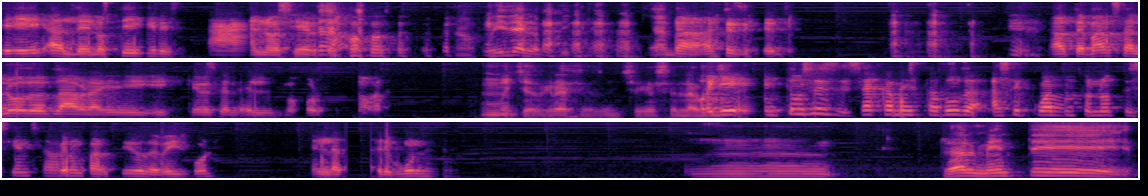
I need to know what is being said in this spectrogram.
Sí, al de los Tigres. Ah, no es cierto. no, fui de los Tigres. no. es cierto. No, te mando saludos, Laura, y, que eres el, mejor. Muchas gracias, muchas gracias, Laura. Oye, entonces, sácame esta duda. ¿Hace cuánto no te sientes a ver un partido de béisbol en la tribuna? Mm, realmente,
